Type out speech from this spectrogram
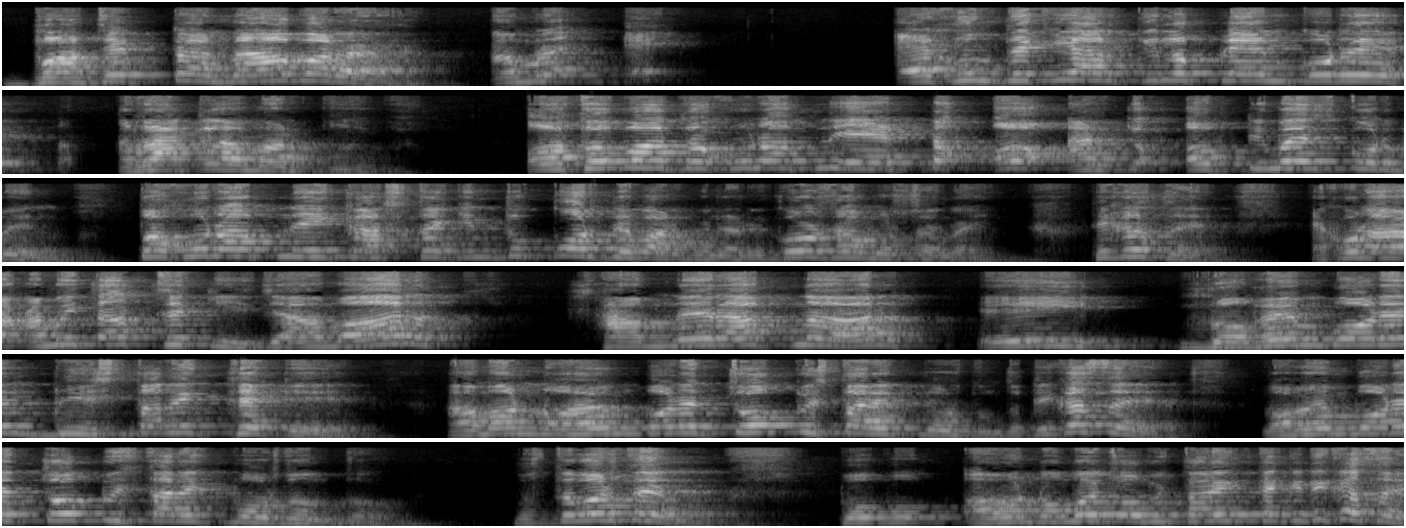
বাজেটটা না বাড়ায় আমরা এখন থেকে আর কিলো প্ল্যান করে রাখলাম আর কি। অথবা যখন আপনি একটা আর কি অপটিমাইজ করবেন, তখন আপনি এই কাজটা কিন্তু করতে পারবেন আর কোনো সমস্যা নাই, ঠিক আছে? এখন আমি চাচ্ছি কি যে আমার সামনের আপনার এই নভেম্বরের বিশ তারিখ থেকে আমার নভেম্বরের চব্বিশ তারিখ পর্যন্ত, ঠিক আছে? নভেম্বরের চব্বিশ তারিখ পর্যন্ত, বুঝতে পারছেন? আমার নভেম্বর চব্বিশ তারিখ থেকে, ঠিক আছে?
